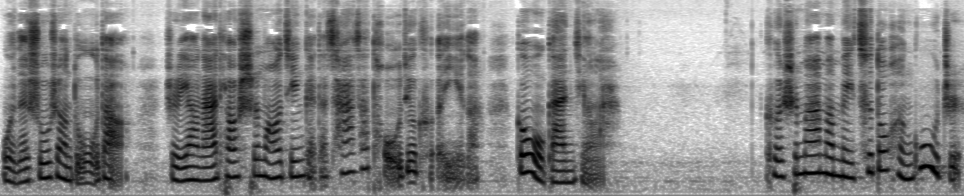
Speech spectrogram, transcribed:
我在书上读到，只要拿条湿毛巾给他擦擦头就可以了，够干净啦。可是妈妈每次都很固执。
